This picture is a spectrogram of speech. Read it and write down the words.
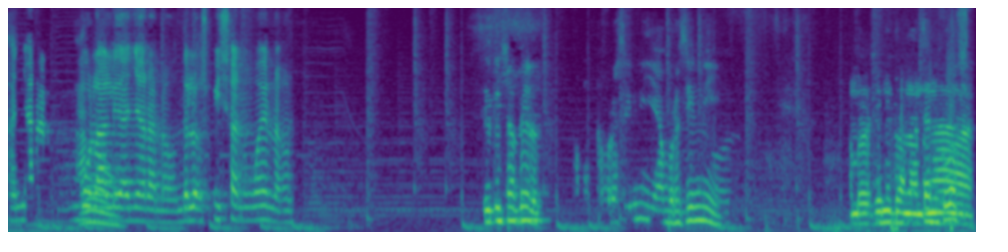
Anyaran bola li anyaran no. Delok sepisan wae no. Itu Sabil. Ambrose ini, Ambrose ini. Ambil sini gelandang Dan tengah.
